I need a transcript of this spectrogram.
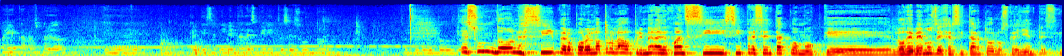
Oye, Carlos, pero eh, el discernimiento de espíritus es un don. Es un don, sí, pero por el otro lado, Primera de Juan sí, sí presenta como que lo debemos de ejercitar todos los creyentes. ¿sí?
